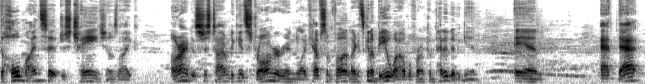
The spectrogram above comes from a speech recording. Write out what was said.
the whole mindset just changed. And I was like, all right, it's just time to get stronger and like have some fun. Like it's gonna be a while before I'm competitive again. And at that,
